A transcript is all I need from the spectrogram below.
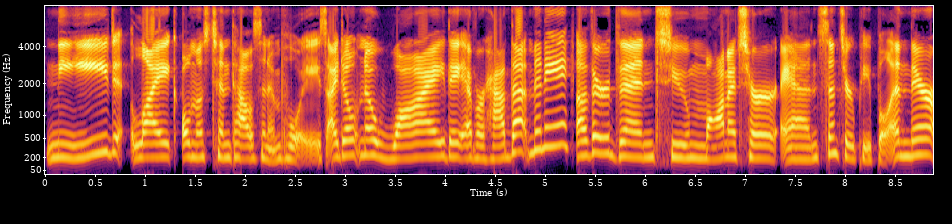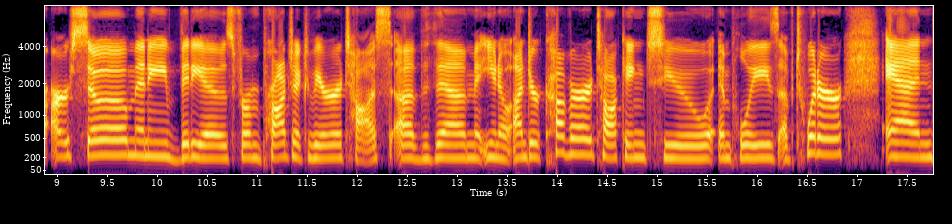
need like almost 10,000 employees. I don't know why they ever had that many other than to monitor and censor people. And there are so many videos from Project Veritas of them, you know, undercover talking to employees of Twitter and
